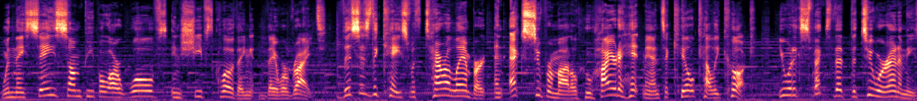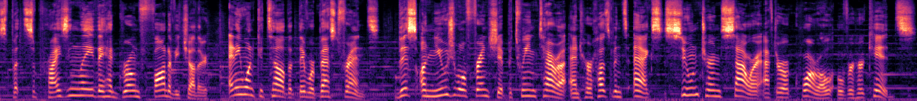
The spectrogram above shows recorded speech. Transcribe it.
When they say some people are wolves in sheep's clothing, they were right. This is the case with Tara Lambert, an ex supermodel who hired a hitman to kill Kelly Cook. You would expect that the two were enemies, but surprisingly, they had grown fond of each other. Anyone could tell that they were best friends. This unusual friendship between Tara and her husband's ex soon turned sour after a quarrel over her kids.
